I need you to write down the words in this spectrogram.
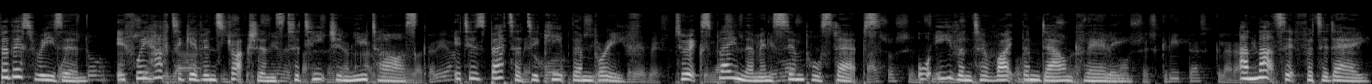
For this reason, if we have to give instructions to teach a new task, it is better to keep them brief, to explain them in simple steps, or even to write them down clearly. And that's it for today.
